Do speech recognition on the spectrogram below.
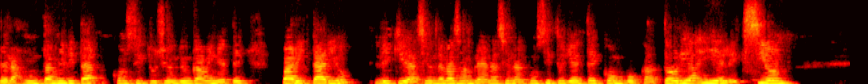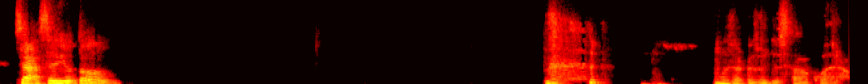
de la Junta Militar, constitución de un gabinete paritario, liquidación de la Asamblea Nacional Constituyente, convocatoria y elección. O sea, se dio todo. O sea que eso ya estaba cuadrado.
